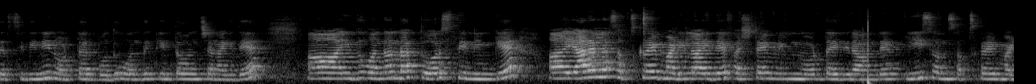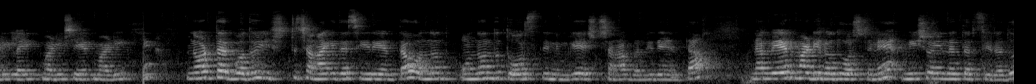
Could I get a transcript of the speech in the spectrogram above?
ತರಿಸಿದ್ದೀನಿ. ನೋಡ್ತಾ ಇರ್ಬೋದು, ಒಂದಕ್ಕಿಂತ ಒಂದು ಚೆನ್ನಾಗಿದೆ. ಇದು ಒಂದೊಂದಾಗಿ ತೋರಿಸ್ತೀನಿ ನಿಮಗೆ. ಯಾರೆಲ್ಲ ಸಬ್ಸ್ಕ್ರೈಬ್ ಮಾಡಿಲ್ಲ, ಇದೆ ಫಸ್ಟ್ ಟೈಮ್ ನೀವು ನೋಡ್ತಾ ಇದ್ದೀರಾ ಅಂದರೆ ಪ್ಲೀಸ್ ಒಂದು ಸಬ್ಸ್ಕ್ರೈಬ್ ಮಾಡಿ ಲೈಕ್ ಮಾಡಿ ಶೇರ್ ಮಾಡಿ. ನೋಡ್ತಾ ಇರ್ಬೋದು ಇಷ್ಟು ಚೆನ್ನಾಗಿದೆ ಸೀರೆ ಅಂತ. ಒಂದೊಂದು ಒಂದೊಂದು ತೋರಿಸ್ತೀನಿ ನಿಮಗೆ ಎಷ್ಟು ಚೆನ್ನಾಗಿ ಬಂದಿದೆ ಅಂತ. ನಾನು ವೇರ್ ಮಾಡಿರೋದು ಅಷ್ಟೇ ಮೀಶೋಯಿಂದ ತರಿಸಿರೋದು.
